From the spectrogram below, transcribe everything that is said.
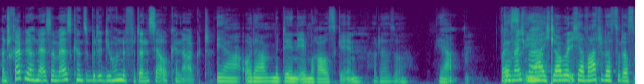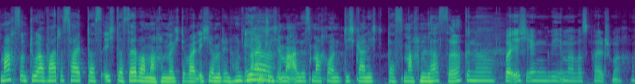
Dann schreib mir auch eine SMS, kannst du bitte die Hunde füttern, ist ja auch kein Akt. Ja, oder mit denen eben rausgehen oder so. Ja. Das, manchmal- ja, ich glaube, ich erwarte, dass du das machst und du erwartest halt, dass ich das selber machen möchte, weil ich ja mit den Hunden Ja. eigentlich immer alles mache und dich gar nicht das machen lasse. Genau, weil ich irgendwie immer was falsch mache.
